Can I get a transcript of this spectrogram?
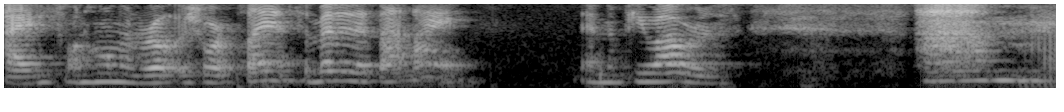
I just went home and wrote a short play and submitted it that night in a few hours. Um,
